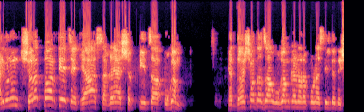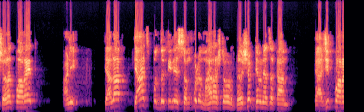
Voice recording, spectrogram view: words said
आणि म्हणून शरद पवार तेच आहेत. ह्या सगळ्या शक्तीचा उगम या दहशताचा उगम करणारा कोण असतील तर ते शरद पवार आहेत. आणि त्याला त्याच पद्धतीने संपूर्ण महाराष्ट्रावर दहशत ठेवण्याचं काम हे अजित पवार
